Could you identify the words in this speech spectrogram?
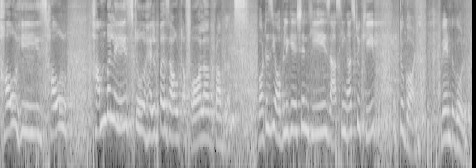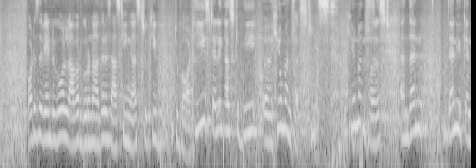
how he is, how humble he is to help us out of all our problems. What is the obligation he is asking us to keep to God? Vendugol. What is the Vendugol? Our Guru Nathar is asking us to keep to God. He is telling us to be uh, human first. Yes. Human first, and then then you can.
